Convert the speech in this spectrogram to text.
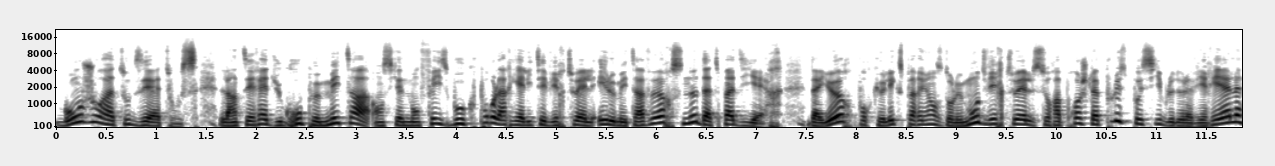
Bonjour à toutes et à tous. L'intérêt du groupe Meta, anciennement Facebook, pour la réalité virtuelle et le metaverse ne date pas d'hier. D'ailleurs, pour que l'expérience dans le monde virtuel se rapproche la plus possible de la vie réelle,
